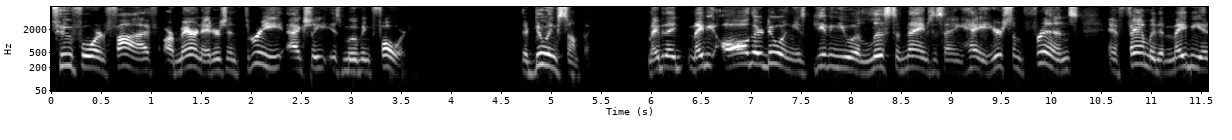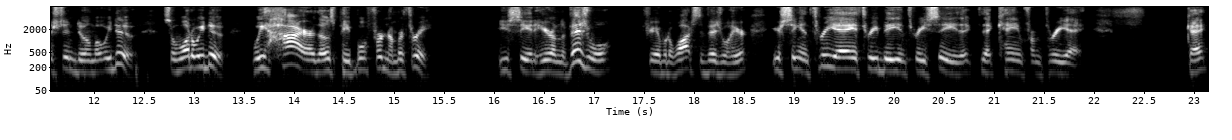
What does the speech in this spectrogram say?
two, four, and five are marinators, and three actually is moving forward. They're doing something. Maybe they maybe all they're doing is giving you a list of names and saying, hey, here's some friends and family that may be interested in doing what we do. So what do we do? We hire those people for number three. You see it here on the visual. If you're able to watch the visual here, you're seeing 3A, 3B, and 3C that, that came from 3A. Okay.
